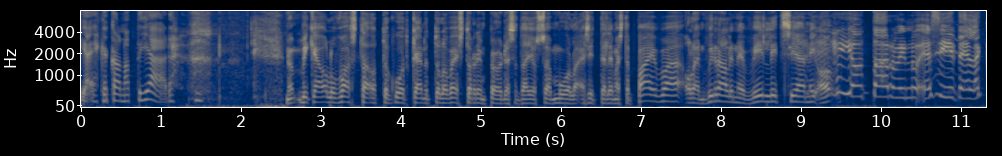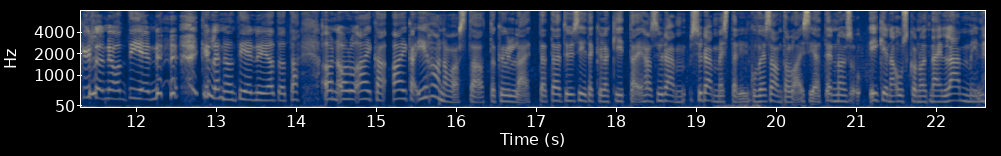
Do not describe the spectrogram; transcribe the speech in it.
ja ehkä kannatti jäädä. No mikä on ollut vastaanotto, kun olet käynyt tuolla Vestorin pöydässä tai jossain muualla esittelemästä päivää? Olen virallinen villitsijä. Niin on... Ei ole tarvinnut esitellä, kyllä ne on tiennyt. kyllä ne on tiennyt ja tota, on ollut aika, aika ihana vastaanotto kyllä. Että täytyy siitä kyllä kiittää ihan sydäm, sydämestä niin kuin vesantolaisia. Että en olisi ikinä uskonut, että näin lämmin,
